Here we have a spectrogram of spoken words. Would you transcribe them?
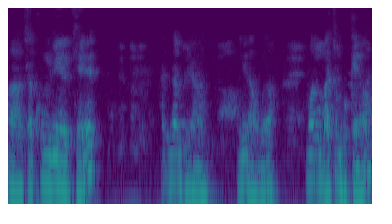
아, 자, 공중에 이렇게 한 잔 분량이 나오고요. 한번 맛 좀 볼게요.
